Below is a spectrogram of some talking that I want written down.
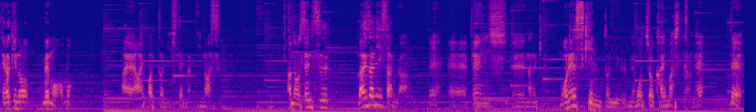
手書きのメモも、え iPad にしています。あの、先日、ライザ兄さんが、ね、えー、ペンシ、えー、なんだっけ、モレスキンというメモ帳を買いましたよね。で、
